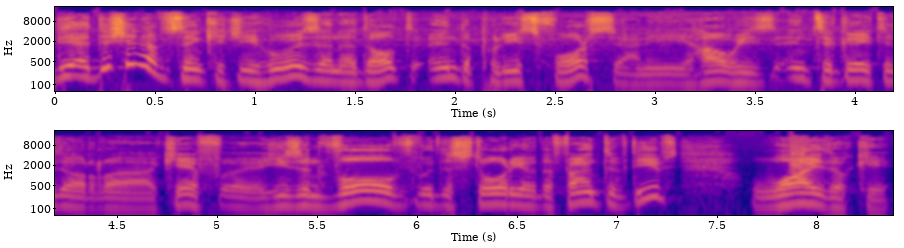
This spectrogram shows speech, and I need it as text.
the addition of Zenkichi who is an adult in the police force يعني how he's integrated or uh, كيف uh, he's involved with the story of the Phantom Thieves وايد اوكي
